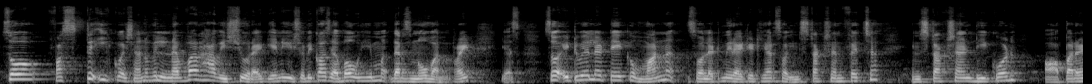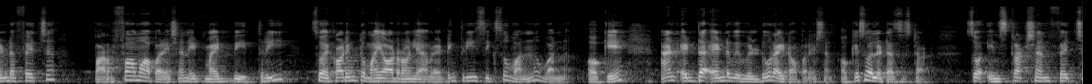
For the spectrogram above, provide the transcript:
so first equation will never have issue right? Any issue because above him there is no one right? Yes. So it will take one. So let me write it here. So instruction fetch instruction decode operand fetch perform operation it might be 3 so according to my order only i'm writing 3 6 1 1 okay? And at the end we will do write operation. Okay? So let us start. So instruction fetch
